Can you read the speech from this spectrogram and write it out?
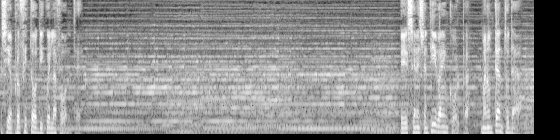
Si approfittò di quella fonte. E se ne sentiva in colpa, ma non tanto da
